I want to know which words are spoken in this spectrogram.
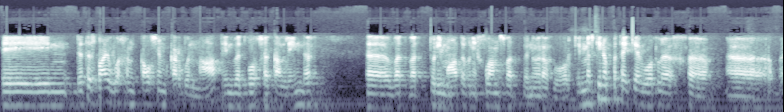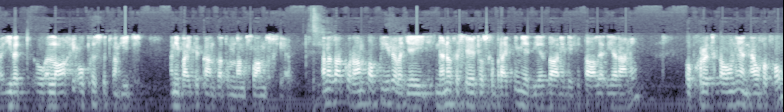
En dit is baie hoog in kalsiumkarbonaat en dit word gekalender uh wat wat tot die mate van die glans wat benodig word. En miskien op baie keer word hulle uh uh jy weet 'n laagie opgesit van iets aan die buitekant wat hom dan glans gee. Dan is daar koerantpapiere wat jy nou-nou gesê het ons gebruik nie meer deesdae in die digitale era nie op groot skaal nie in elk geval.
